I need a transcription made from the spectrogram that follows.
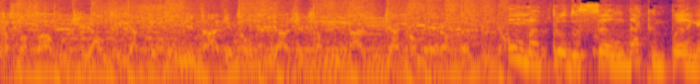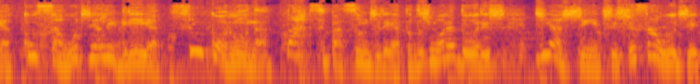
Pra sua saúde, aldeia, comunidade, não viaje pra cidade que aglomeração é pior. Uma produção da campanha Com Saúde e Alegria, sem corona. Participação direta dos moradores, de agentes de saúde,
